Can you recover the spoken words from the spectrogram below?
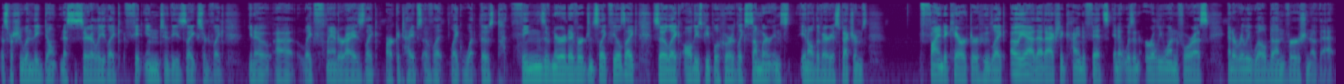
especially when they don't necessarily like fit into these like sort of like you know uh like flanderized like archetypes of like like what those t- things of neurodivergence like feels like. So like all these people who are like somewhere in in all the various spectrums find a character who like oh yeah that actually kind of fits. And it was an early one for us and a really well done version of that.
